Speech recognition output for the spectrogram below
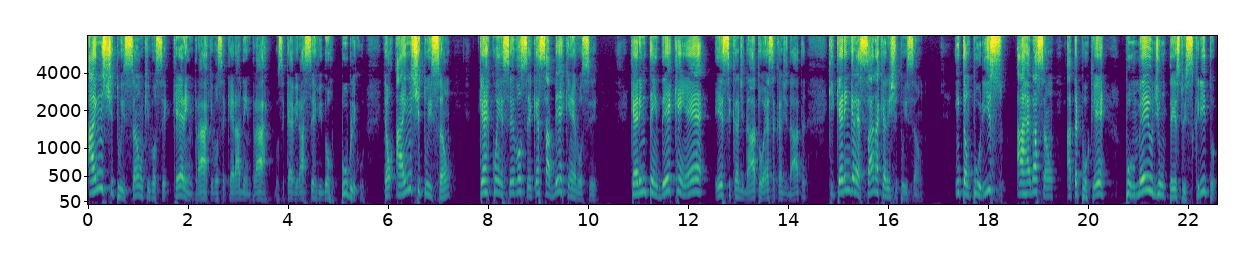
A instituição que você quer entrar, que você quer adentrar, você quer virar servidor público, então a instituição quer conhecer você, quer saber quem é você, quer entender quem é esse candidato ou essa candidata que quer ingressar naquela instituição. Então, por isso, a redação. Até porque por meio de um texto escrito,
